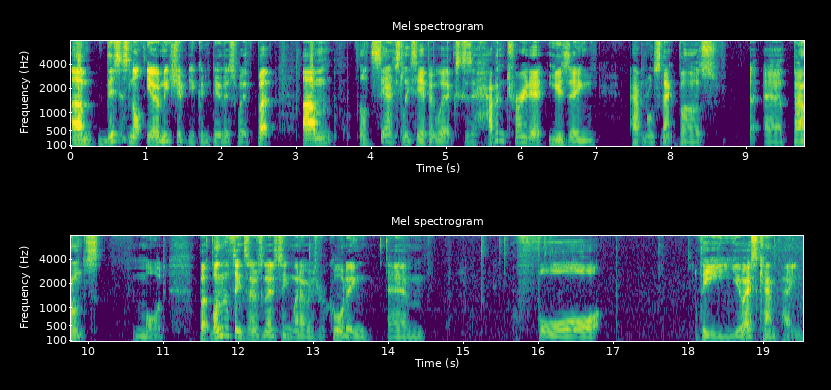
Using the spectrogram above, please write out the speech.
um, this is not the only ship you can do this with, but, um, let's see, actually see if it works, because I haven't tried it using Admiral Snack Bar's uh, uh, balance mod. But one of the things I was noticing when I was recording, um, for the US campaign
